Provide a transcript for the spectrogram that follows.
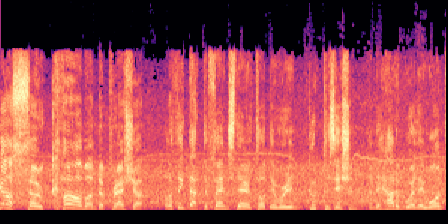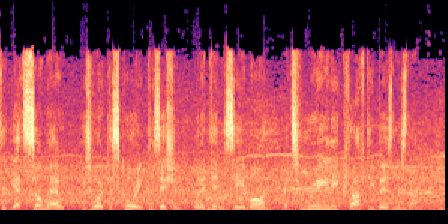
Just so calm under pressure. Well, I think that defence there thought they were in good position and they had him where they wanted, yet somehow he's worked a scoring position when it didn't see him on. It's really crafty business, that.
